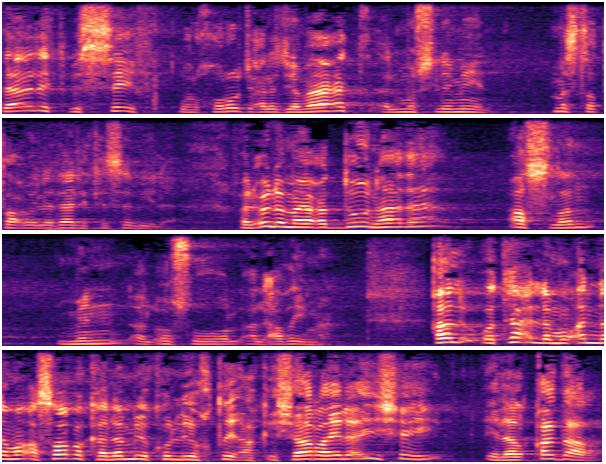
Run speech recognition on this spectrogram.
ذلك بالسيف والخروج على جماعة المسلمين ما استطاعوا إلى ذلك سبيلا. فالعلماء يعدون هذا أصلا من الأصول العظيمة. قال وتعلم أن ما أصابك لم يكن ليخطئك. إشارة إلى أي شيء؟ إلى القدر.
